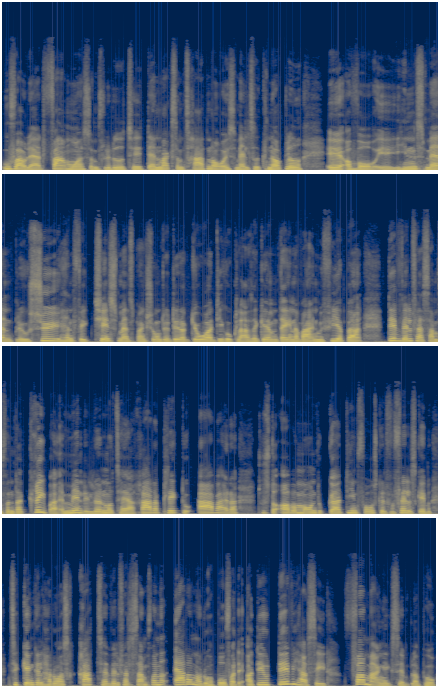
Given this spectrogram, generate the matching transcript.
ufaglært farmor, som flyttede til Danmark som 13-årig, som altid knoklede, øh, og hvor øh, hendes mand blev syg, han fik tjenestemandspension, det er det, der gjorde, at de kunne klare sig igennem dagen og vejen med fire børn. Det er velfærdssamfund, der griber almindelige lønmodtagere, ret og pligt, du arbejder, du står op om morgenen, du gør din forskel for fællesskabet. Til gengæld har du også ret til, at velfærdssamfundet er der, når du har brug for det. Og det er jo det, vi har set for mange eksempler på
